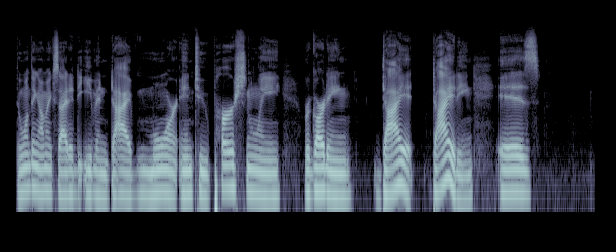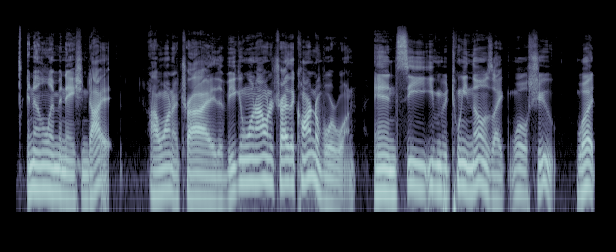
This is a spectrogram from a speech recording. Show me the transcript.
The one thing I'm excited to even dive more into personally regarding diet dieting is an elimination diet. I want to try the vegan one, I want to try the carnivore one and see even between those like, well, shoot, what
